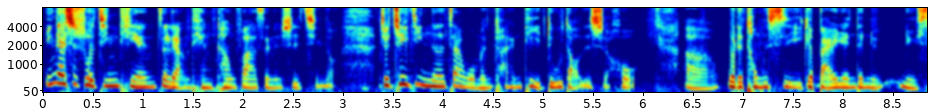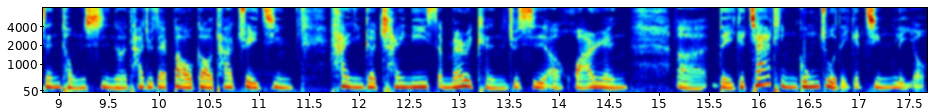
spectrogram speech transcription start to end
应该是说今天这两天刚发生的事情哦。就最近呢，在我们团体督导的时候，啊，我的同事一个白人的女女生同事呢，她就在报告她最近和一个 Chinese American，就是呃华人，呃的一个家庭工作的一个经历哦。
